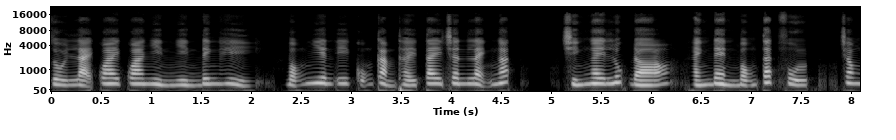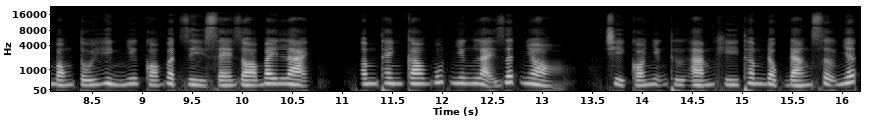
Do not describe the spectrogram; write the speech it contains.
rồi lại quay qua nhìn nhìn đinh hỉ, bỗng nhiên y cũng cảm thấy tay chân lạnh ngắt. Chính ngay lúc đó, ánh đèn bỗng tắt phụt, trong bóng tối hình như có vật gì xé gió bay lại. Âm thanh cao vút nhưng lại rất nhỏ. Chỉ có những thứ ám khí thâm độc đáng sợ nhất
